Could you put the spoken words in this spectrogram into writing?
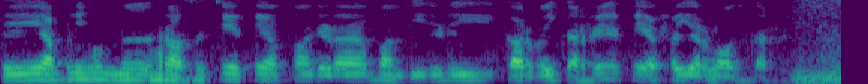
ਤੇ ਆਪਣੀ ਹੁਣ ਹਿਰਾਸਤ 'ਚ ਹੈ ਤੇ ਆਪਾਂ ਜਿਹੜਾ ਬਣਦੀ ਜਿਹੜੀ ਕਾਰਵਾਈ ਕਰ ਰਹੇ ਹਾਂ ਤੇ ਐਫ ਆਈ ਆਰ ਲੌਂਚ ਕਰ ਰਹੇ ਹਾਂ।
